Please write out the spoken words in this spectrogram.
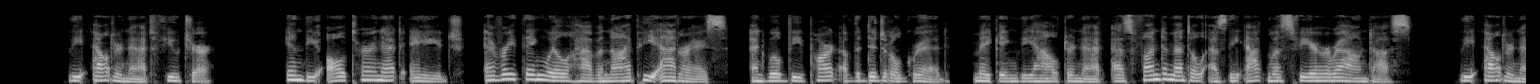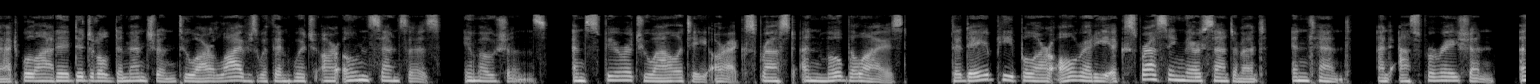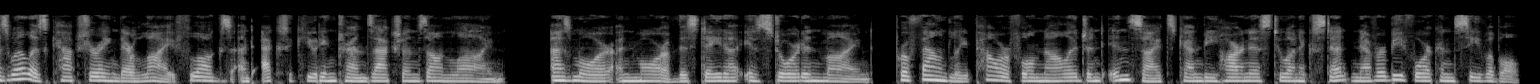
The Allternet future. In the Allternet age, everything will have an IP address, and will be part of the digital grid, making the Allternet as fundamental as the atmosphere around us. The Allternet will add a digital dimension to our lives within which our own senses, emotions, and spirituality are expressed and mobilized. Today, people are already expressing their sentiment, intent, and aspiration, as well as capturing their life logs and executing transactions online. As more and more of this data is stored in mind, profoundly powerful knowledge and insights can be harnessed to an extent never before conceivable.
